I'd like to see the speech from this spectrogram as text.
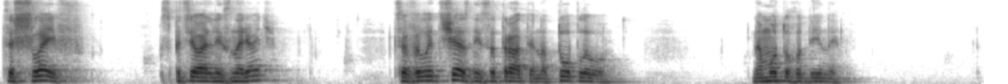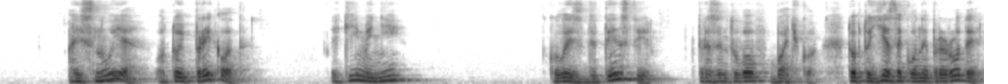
це шлейф спеціальних знарядь, це величезні затрати на топливо, на мотогодини. А існує отой приклад, який мені колись в дитинстві презентував батько. Тобто є закони природи,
